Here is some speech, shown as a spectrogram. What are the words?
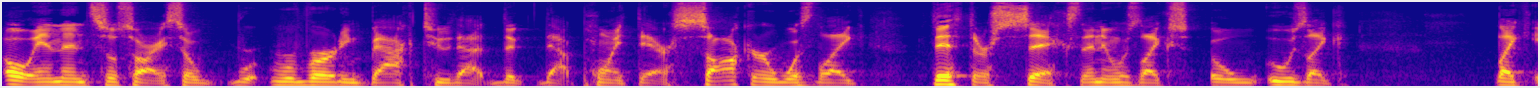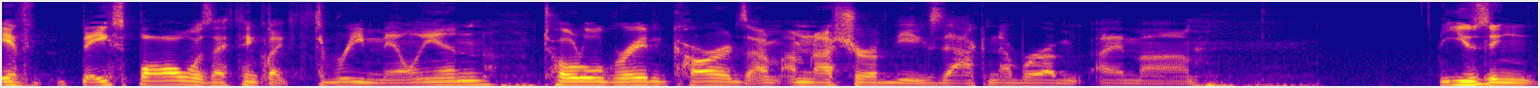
oh, and then so sorry. So re- reverting back to that the, that point there, soccer was like fifth or sixth, and it was like it was like like if baseball was I think like three million total graded cards. I'm I'm not sure of the exact number. I'm I'm uh, using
